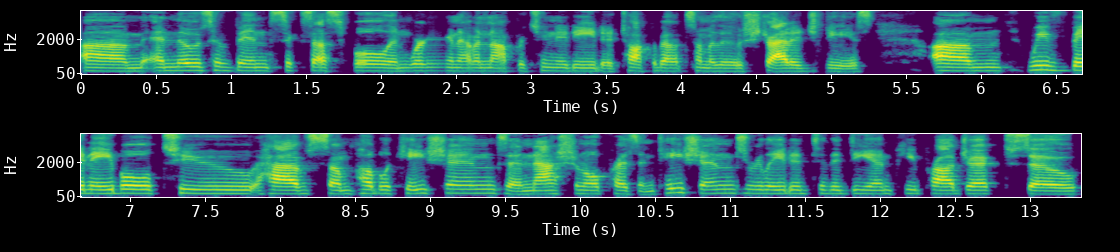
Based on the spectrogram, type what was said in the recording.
Um, and those have been successful, and we're going to have an opportunity to talk about some of those strategies. Um, we've been able to have some publications and national presentations related to the DNP project. So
